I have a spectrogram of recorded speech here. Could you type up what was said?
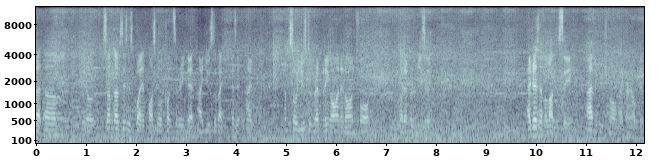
but um, you know, sometimes this is quite impossible considering that I used to like, as in I'm, I'm so used to rambling on and on for whatever reason. I just have a lot to say. I have a huge mouth, I can't help it.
